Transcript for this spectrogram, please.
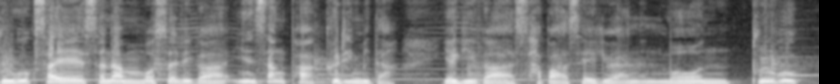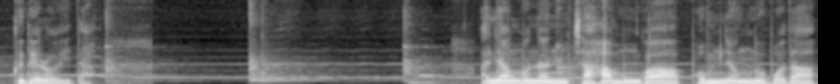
불국사의 선암 모서리가 인상파 그림이다. 여기가 사바세교와는 먼 불국 그대로이다. 안양문은 자하문과 법령루보다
